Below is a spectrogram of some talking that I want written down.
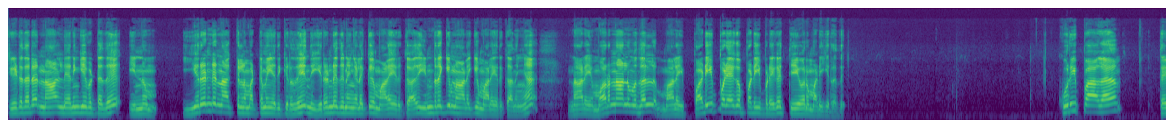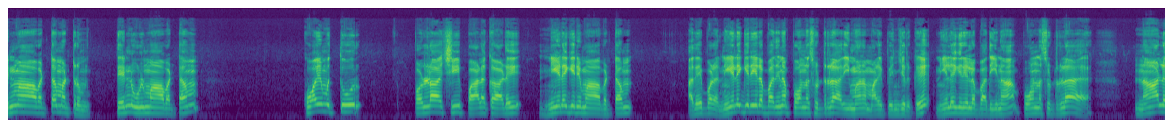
கிட்டத்தட்ட நாள் நெருங்கி விட்டது. இன்னும் இரண்டு நாட்கள் மட்டுமே இருக்கிறது. இந்த இரண்டு தினங்களுக்கு மழை இருக்காது. இன்றைக்கும் நாளைக்கும் மழை இருக்காதுங்க. நாளை மறுநாள் முதல் மழை படிப்படியாக படிப்படியாக தீவிரம் அடைகிறது குறிப்பாக தென் மாவட்டம் மற்றும் தென் உள் மாவட்டம் கோயம்புத்தூர் பொள்ளாச்சி பாலக்காடு நீலகிரி மாவட்டம். அதே போல் நீலகிரியில் பார்த்தீங்கன்னா போன சுற்றுலா அதிகமான மழை பெஞ்சிருக்கு. நீலகிரியில் பார்த்தீங்கன்னா போன சுற்றுலா நாலு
